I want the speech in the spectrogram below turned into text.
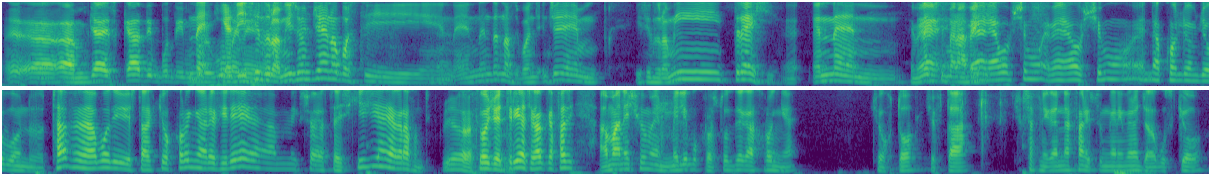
Ε, α- αν πιάσεις κάτι που την Ναι, προηγούμενη... γιατί η συνδρομή σου είναι όπως την... ε, ε, να σου πω, και η συνδρομή τρέχει. Ε, Ε, ναι, Εμένα, δεν σήμερα εμένα η παίρνει. άποψη μου, εμένα η άποψη μου είναι να κόλλει λίγο πιο πόντος. Τα θα πω ότι στα δύο χρόνια ρε φίλε, αν δεν ξέρω αν θα ισχύσει, να διαγράφονται. Διαγράφει. Και όχι τρία σε κάποια φάση, άμα αν έχουμε μέλη που χρωστούν 10 χρόνια, και 8 και 7, και ξαφνικά να εμφανιστούν κανένα ημέρα και να ακούς δυο,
